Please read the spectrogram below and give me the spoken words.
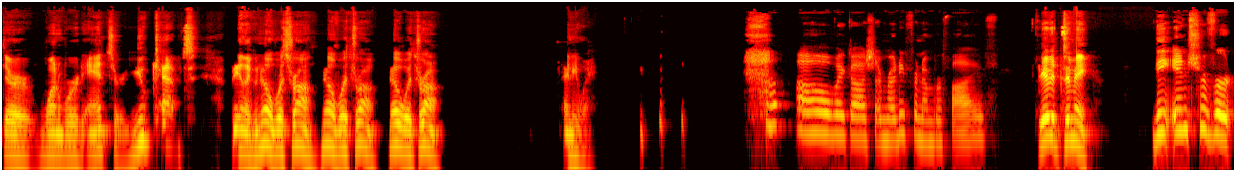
their one word answer, you kept being like, no, what's wrong? No, what's wrong? No, what's wrong? Anyway, oh my gosh, I'm ready for number five. Give it to me. The introvert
